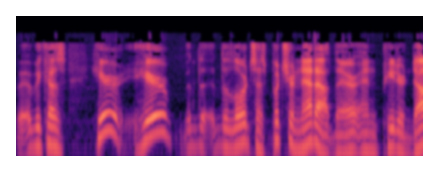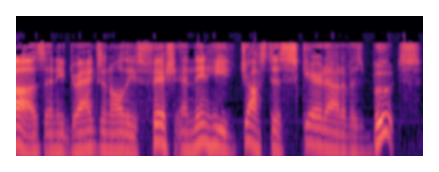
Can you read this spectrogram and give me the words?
because here here the, the Lord says, "Put your net out there," and Peter does, and he drags in all these fish, and then he just is scared out of his boots.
